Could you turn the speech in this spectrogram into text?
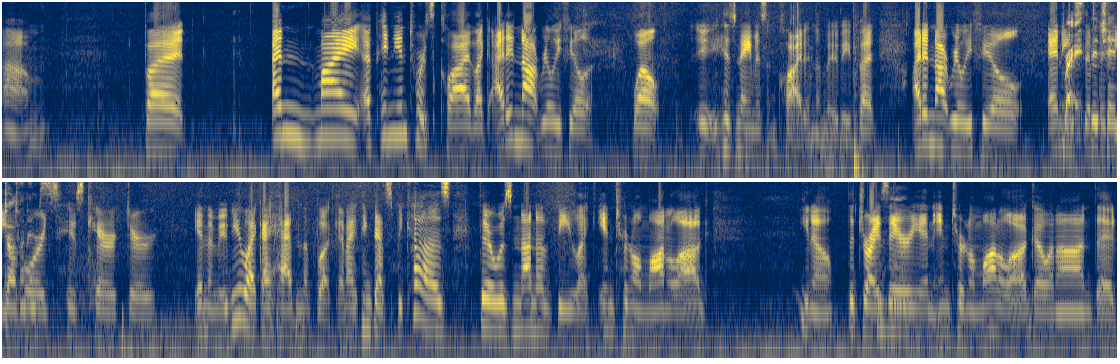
Um, but, and my opinion towards Clyde, like, I did not really feel, well, his name isn't Clyde in the movie, but I did not really feel any Right, sympathy changed all the towards his character in the movie like I had in the book. And I think that's because there was none of the, like, internal monologue, you know, the Dreiserian internal monologue going on that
